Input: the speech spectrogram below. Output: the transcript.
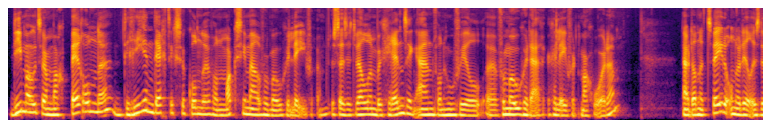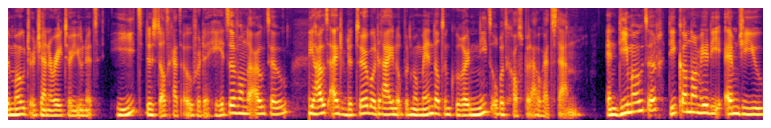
Die motor mag per ronde 33 seconden van maximaal vermogen leveren. Dus daar zit wel een begrenzing aan van hoeveel eh, vermogen daar geleverd mag worden. Nou, dan het tweede onderdeel is de Motor Generator Unit Heat. Dus dat gaat over de hitte van de auto. Die houdt eigenlijk de turbo draaiende op het moment dat een coureur niet op het gaspedaal gaat staan. En die motor, die kan dan weer die MGU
